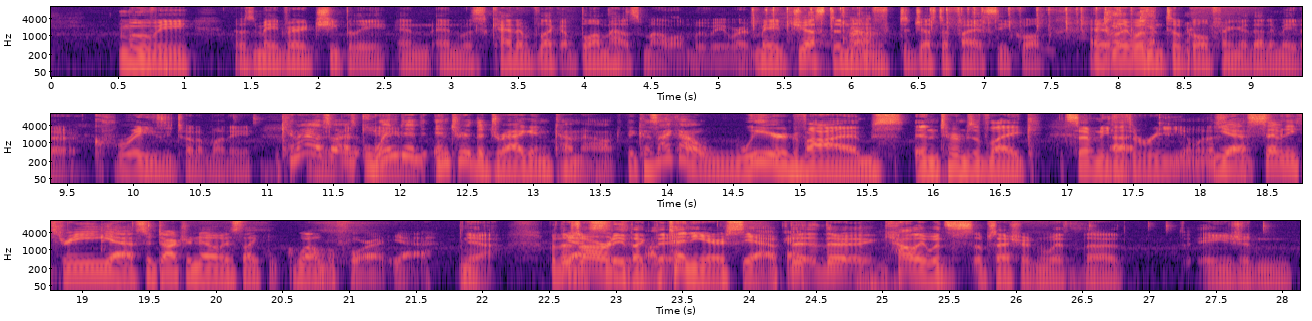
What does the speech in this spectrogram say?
movie that was made very cheaply and, and was kind of like a Blumhouse model movie where it made just enough to justify a sequel. And it really wasn't until Goldfinger that it made a crazy ton of money. Can I also ask, when did Enter the Dragon come out? Because I got weird vibes in terms of like, 73, I want to say? yeah, 73. Yeah. So Dr. No is like well before it. Yeah. Yeah. But there's Yes, already like uh, the, 10 years. Yeah. Okay. the, the Hollywood's obsession with uh, Asian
